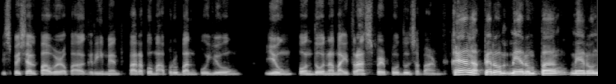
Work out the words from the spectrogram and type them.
special power of agreement para po ma-approvean po yung yung pondo na mai-transfer po doon sa BARM. Kaya nga, pero meron pang, meron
